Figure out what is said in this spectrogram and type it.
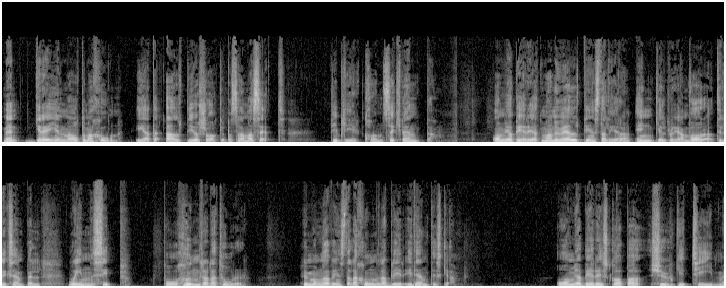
Men grejen med automation är att det alltid gör saker på samma sätt. Vi blir konsekventa. Om jag ber dig att manuellt installera en enkel programvara, till exempel WinZip, på 100 datorer, hur många av installationerna blir identiska? Och om jag ber dig skapa 20 team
